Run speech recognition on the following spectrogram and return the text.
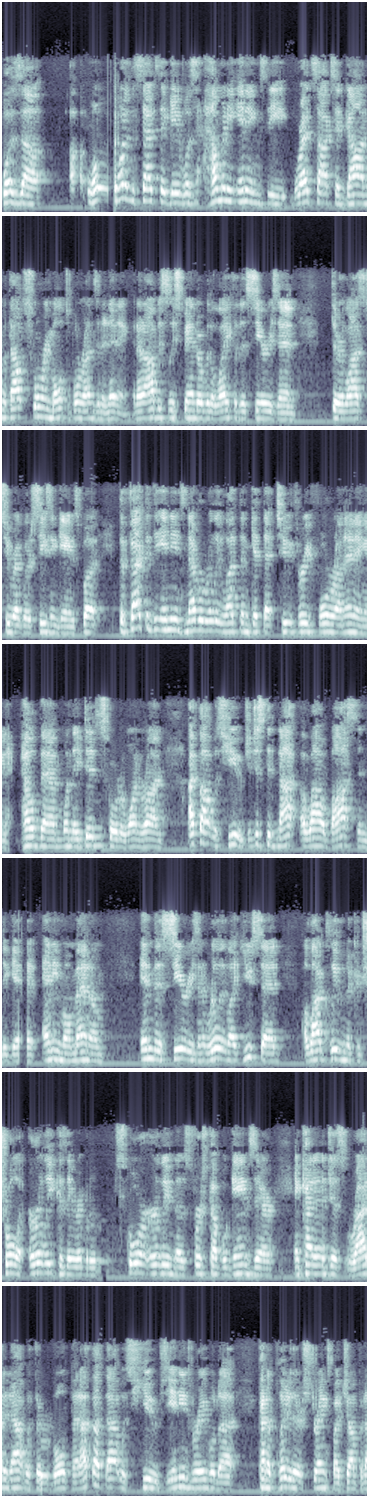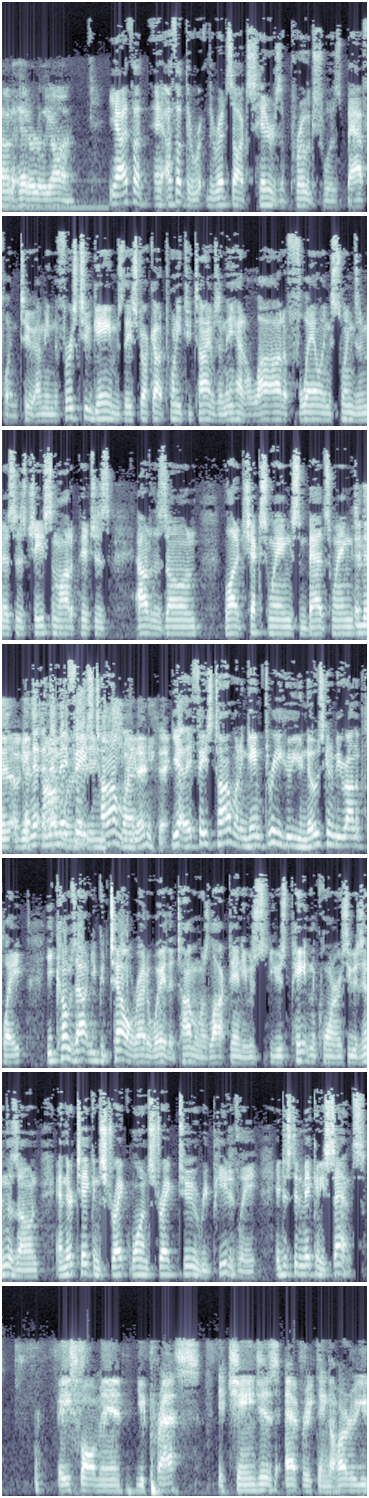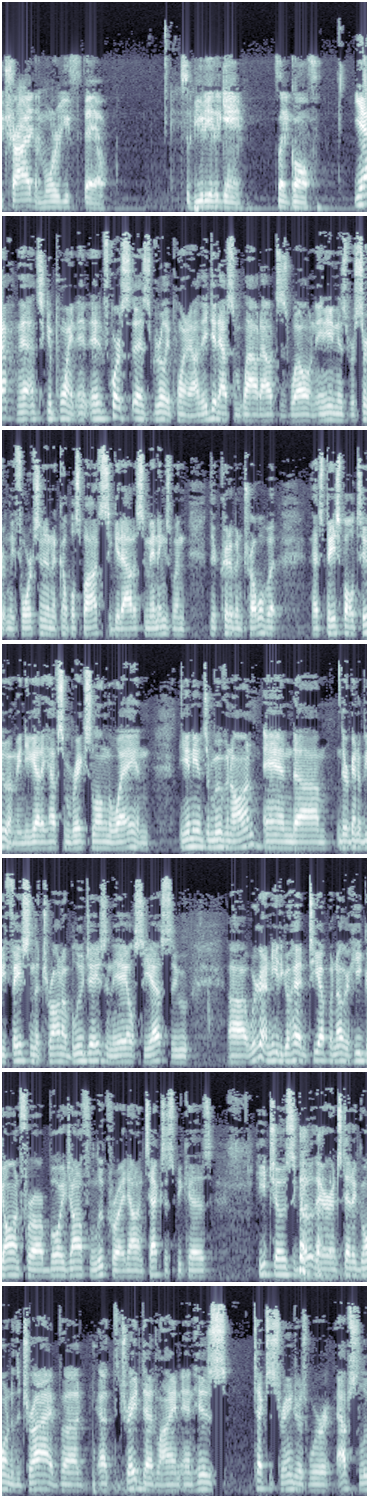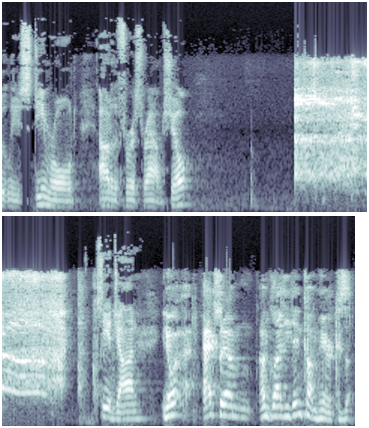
was uh, uh, one one of the stats they gave was how many innings the Red Sox had gone without scoring multiple runs in an inning, and it obviously spanned over the life of this series and their last two regular season games. But the fact that the Indians never really let them get that two, three, four run inning and held them when they did score to one run, I thought was huge. It just did not allow Boston to get any momentum in this series, and it really, like you said, allowed Cleveland to control it early because they were able to score early in those first couple games there and kind of just ride it out with their bullpen. I thought that was huge. The Indians were able to kind of play to their strengths by jumping out ahead early on. Yeah, I thought eh, I thought the the Red Sox hitters' approach was baffling too. I mean, the first two games they struck out 22 times, and they had a lot of flailing swings and misses, chasing a lot of pitches out of the zone, a lot of check swings, some bad swings, And then and then, and then they Tomlin, faced didn't Tomlin. anything. Yeah, they faced Tomlin in Game Three, who you know is going to be around the plate. He comes out, and you could tell right away that Tomlin was locked in. He was he was painting the corners, he was in the zone, and they're taking strike one, strike two repeatedly. It just didn't make any sense. Baseball, man. You press, it changes everything. The harder you try, the more you fail. It's the beauty of the game. It's like golf. Yeah, that's a good point. And, and of course, as Grilly pointed out, they did have some loud outs as well, and Indians were certainly fortunate in a couple spots to get out of some innings when there could have been trouble. But that's baseball too. I mean, you got to have some breaks along the way, and the Indians are moving on, and um, they're going to be facing the Toronto Blue Jays in the ALCS. Who uh, we're going to need to go ahead and tee up another he gone for our boy Jonathan Lucroy down in Texas because he chose to go there instead of going to the Tribe uh, at the trade deadline, and his Texas Rangers were absolutely steamrolled out of the first round. Shell? See you, John. You know what? Actually, I'm I'm glad he didn't come here because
